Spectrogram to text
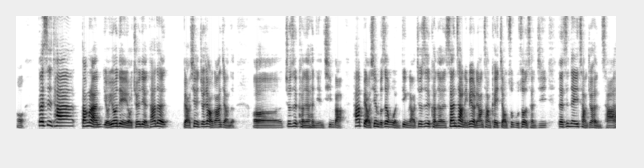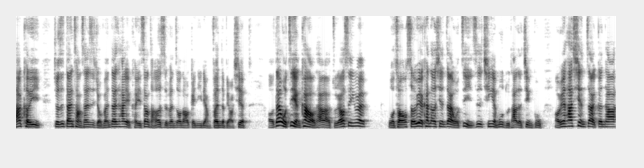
哦，但是他当然有优点有缺点，他的表现就像我刚刚讲的。呃，就是可能很年轻吧，他表现不是很稳定啦，就是可能三场里面有两场可以缴出不错的成绩，但是那一场就很差。他可以就是单场三十九分，但是他也可以上场二十分钟，然后给你两分的表现。哦，但我自己很看好他了，主要是因为我从十二月看到现在，我自己是亲眼目睹他的进步哦，因为他现在跟他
